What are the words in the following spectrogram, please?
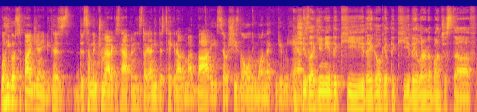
Well, he goes to find Jenny because there's something traumatic has happened. He's like, I need this taken out of my body. So she's the only one that can give me answers. She's like, you need the key. They go get the key. They learn a bunch of stuff.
